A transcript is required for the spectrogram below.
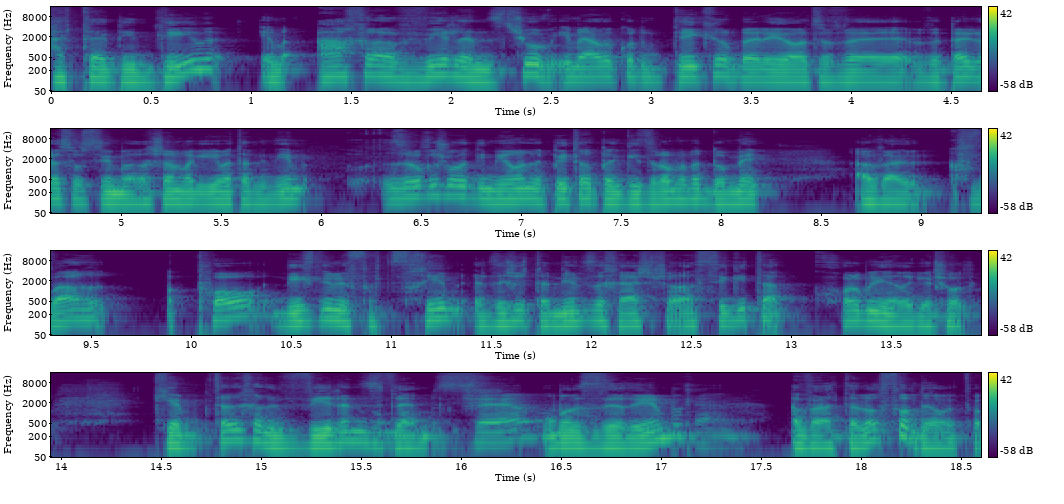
התנינים הם אחלה וילאנס שוב אם היה לו קודם טינקרבליות ו- ופגסוסים אז עכשיו מגיעים התנינים זה לא קשור לדמיון לפיטר פן כי זה לא באמת דומה אבל כבר פה דיסני מפצחים את זה שתנין זה חיה שאפשר להשיג איתה כל מיני רגשות. כי הם מצד אחד וילאנס והם ממזרים כן. אבל אתה לא שונא אותו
